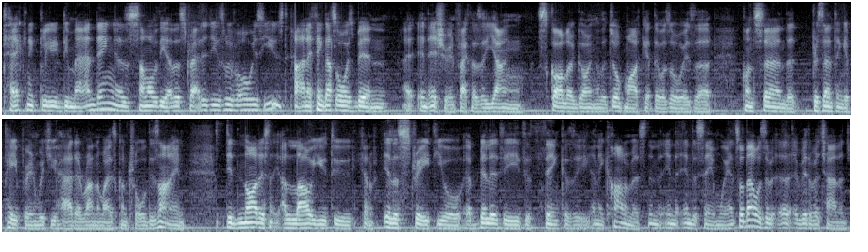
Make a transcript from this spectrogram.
technically demanding as some of the other strategies we've always used. And I think that's always been a, an issue. In fact, as a young scholar going on the job market, there was always a concern that presenting a paper in which you had a randomized control design did not allow you to kind of illustrate your ability to think as a, an economist in, in, in, the same way. And so that was a, a, bit of a challenge.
